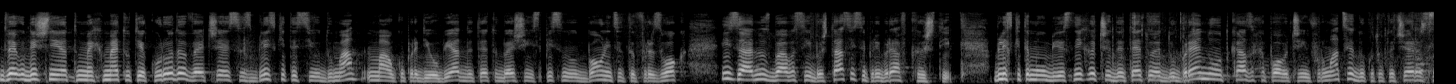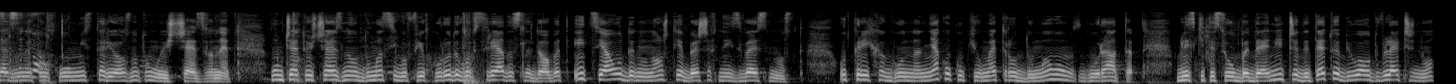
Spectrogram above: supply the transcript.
Две годишният Мехмет от Якоруда вече е с близките си от дома. Малко преди обяд детето беше изписано от болницата в Разлог и заедно с баба си и баща си се прибра в къщи. Близките му обясниха, че детето е добре, но отказаха повече информация, докато тече разследването около мистериозното му изчезване. Момчето изчезна от дома си в Якоруда в сряда след обед и цяло денонощие беше в неизвестност. Откриха го на няколко километра от дома в гората. Близките са убедени, че детето е било отвлечено,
